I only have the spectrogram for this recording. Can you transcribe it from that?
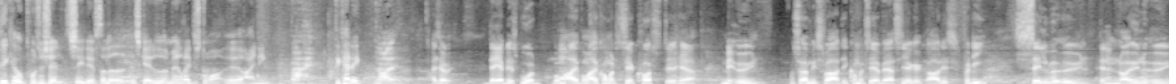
det kan jo potentielt set efterlade øh, skatteyderne med en rigtig stor øh, regning. Nej. Det kan det ikke. Nej. Altså, da jeg bliver spurgt, hvor meget, hvor meget kommer det til at koste det her med øen, og så er mit svar, det kommer til at være cirka gratis, fordi selve øen, den nøgne ø,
